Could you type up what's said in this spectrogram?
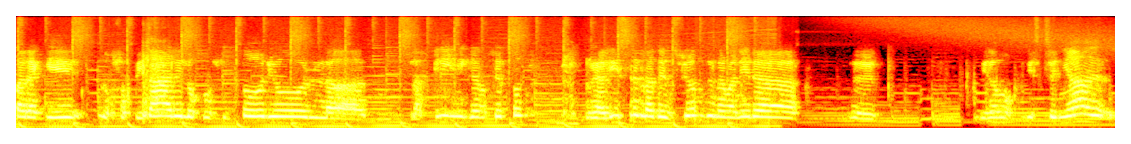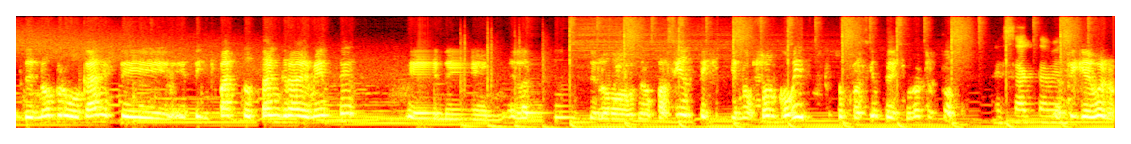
para que los hospitales, los consultorios, las clínicas, ¿no es cierto?, realicen la atención de una manera eh, digamos, diseñada de no provocar este, este impacto tan gravemente en, de, los, pacientes que no son COVID, que son pacientes con otras cosas. Exactamente. Así que bueno,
